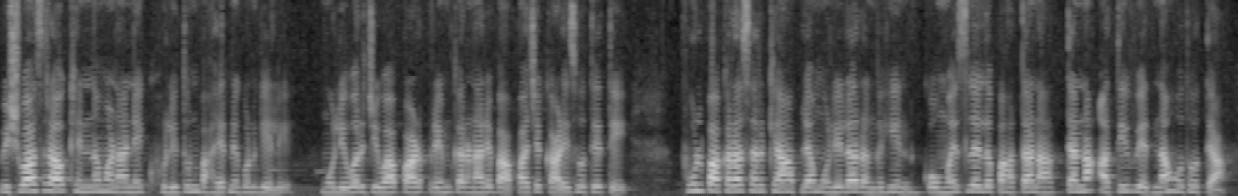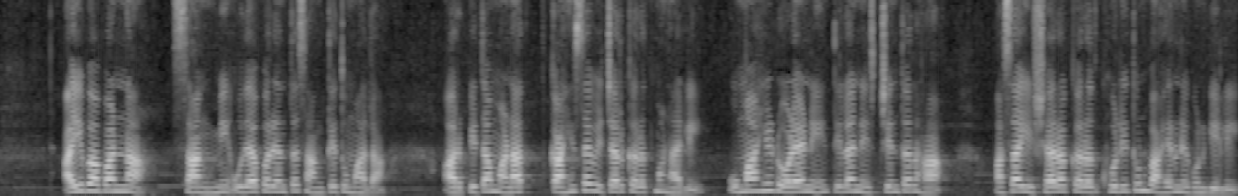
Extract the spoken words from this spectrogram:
विश्वासराव खिन्न मनाने खोलीतून बाहेर निघून गेले. मुलीवर जीवापाड प्रेम करणारे बापाचे काळीज होते ते. फुलपाखरासारख्या आपल्या मुलीला रंगहीन कोमजलेलं पाहताना त्यांना अति वेदना होत होत्या. आईबाबांना सांग मी उद्यापर्यंत सांगते तुम्हाला अर्पिता मनात काहीसा विचार करत म्हणाली. उमाही डोळ्यांनी तिला निश्चिंत राहा असा इशारा करत खोलीतून बाहेर निघून गेली.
